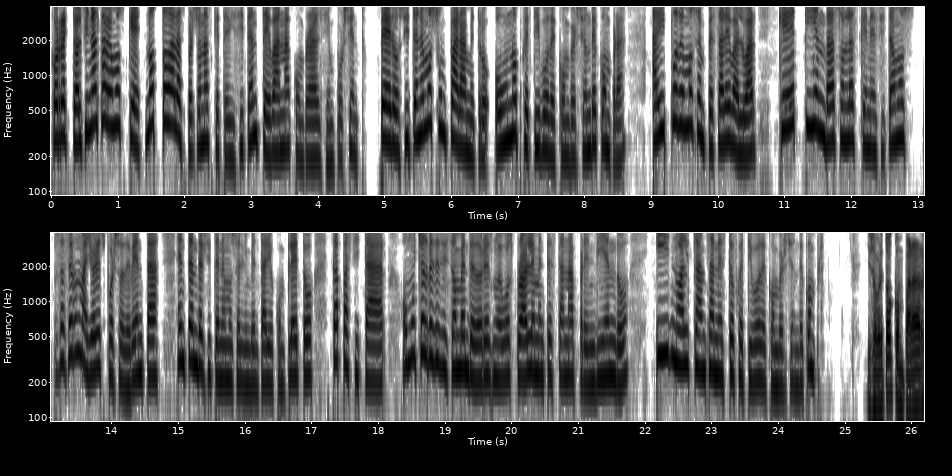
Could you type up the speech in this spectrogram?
Correcto, al final sabemos que no todas las personas que te visiten te van a comprar al 100%, pero si tenemos un parámetro o un objetivo de conversión de compra, ahí podemos empezar a evaluar qué tiendas son las que necesitamos pues, hacer un mayor esfuerzo de venta, entender si tenemos el inventario completo, capacitar o muchas veces si son vendedores nuevos probablemente están aprendiendo y no alcanzan este objetivo de conversión de compra. Y sobre todo comparar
